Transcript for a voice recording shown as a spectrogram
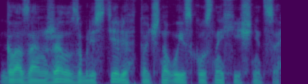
Глаза Анжелы заблестели точно у искусной хищницы.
